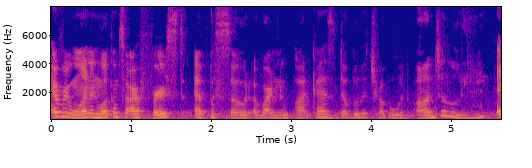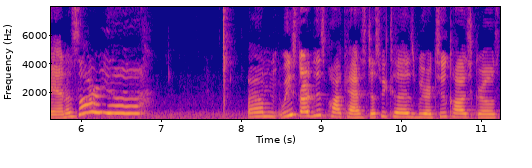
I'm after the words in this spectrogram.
everyone, and welcome to our first episode of our new podcast, Double the Trouble with Anjoli. and Azaria. Um, we started this podcast just because we are two college girls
